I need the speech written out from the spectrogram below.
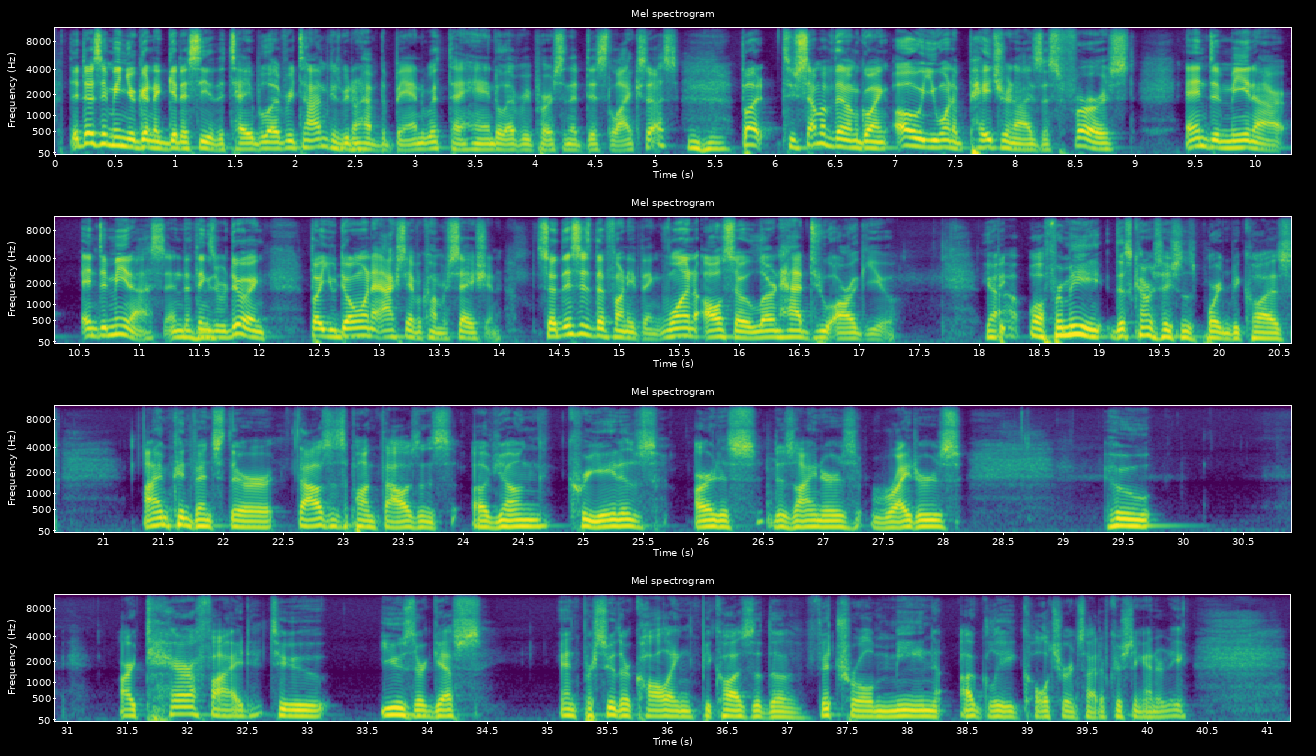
That doesn't mean you're going to get a seat at the table every time because we don't have the bandwidth to handle every person that dislikes us. Mm-hmm. But to some of them, I'm going, oh, you want to patronize us first and demean our and demean us and the things that we're doing, but you don't want to actually have a conversation. So this is the funny thing. One, also learn how to argue. Yeah. Uh, well, for me, this conversation is important because I'm convinced there are thousands upon thousands of young creatives, artists, designers, writers who are terrified to use their gifts and pursue their calling because of the vitriol, mean, ugly culture inside of Christianity.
